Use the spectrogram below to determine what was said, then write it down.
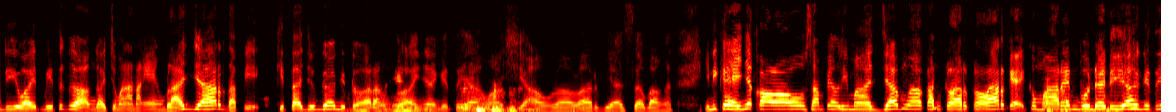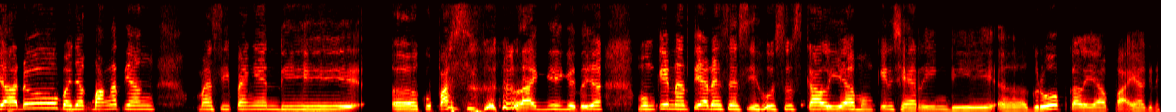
di White Bee itu nggak nggak cuma anak yang belajar, tapi kita juga gitu orang tuanya gitu ya. Masya Allah luar biasa banget. Ini kayaknya kalau sampai lima jam nggak akan kelar-kelar kayak kemarin Bunda Dia gitu ya. Aduh banyak banget yang masih pengen di uh, kupas lagi gitu ya. Mungkin nanti ada sesi khusus kali ya, mungkin sharing di uh, grup kali ya Pak ya gini.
